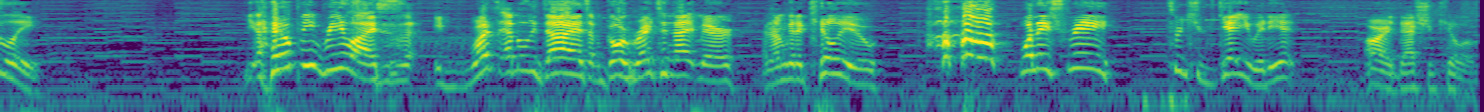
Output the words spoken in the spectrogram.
Seriously! I hope he realizes that if once Emily dies, I'm going right to Nightmare, and I'm gonna kill you. Haha! 1 HP! That's what you get, you idiot. Alright, that should kill him.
